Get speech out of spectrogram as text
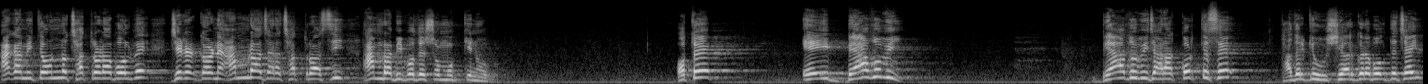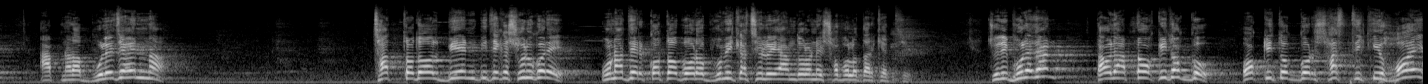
আগামীতে অন্য ছাত্ররা বলবে, যেটার কারণে আমরা যারা ছাত্র আছি, আমরা বিপদের সম্মুখীন হব। অতএব এই বেয়াদবি বেয়াদবি যারা করতেছে, তাদেরকে হুঁশিয়ার করে বলতে চাই, আপনারা ভুলে যায়েন না। ছাত্রদল বিএনপি থেকে শুরু করে ওনাদের কত বড় ভূমিকা ছিল এই আন্দোলনের সফলতার ক্ষেত্রে। যদি ভুলে যান, তাহলে আপনার অকৃতজ্ঞ। অকৃতজ্ঞর শাস্তি কি হয়?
